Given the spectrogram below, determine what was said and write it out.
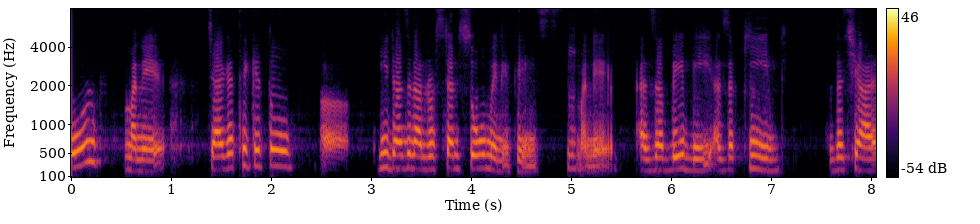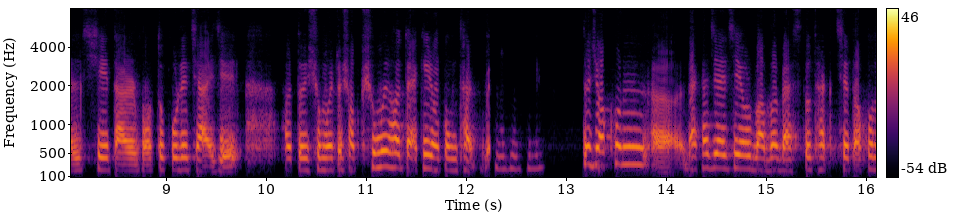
ওর মানে জায়গা থেকে তো he doesn't understand so many things মানে as a baby as a kid as a child সে তার মতো করে চায় যে হয়তো এই সময়টা সবসময় হয়তো একই রকম থাকবে। তো যখন দেখা যায় যে ওর বাবা ব্যস্ত থাকছে তখন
